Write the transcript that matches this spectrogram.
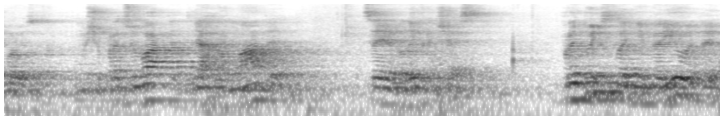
обов'язок. Тому що працювати для громади це є велика честь. Пройдуть складні періоди,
